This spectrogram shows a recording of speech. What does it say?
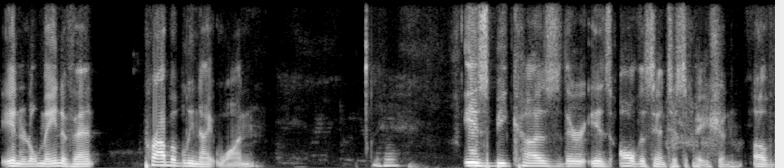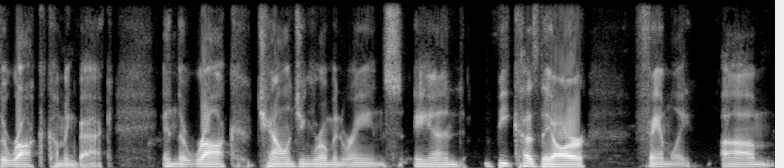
in it'll main event, probably night one, Mhm. is because there is all this anticipation of The Rock coming back and The Rock challenging Roman Reigns. And because they are family, um,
